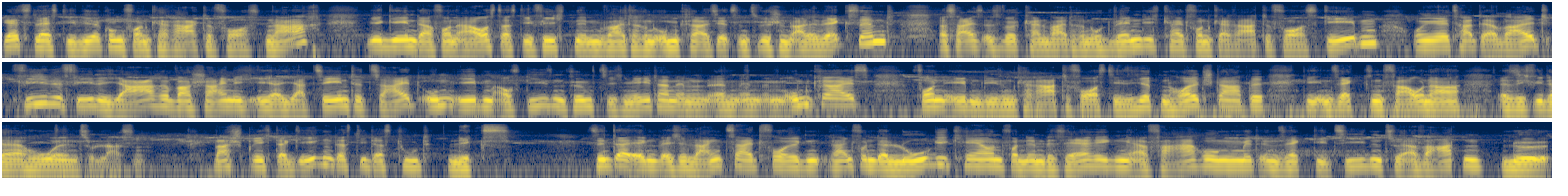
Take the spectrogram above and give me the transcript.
Jetzt lässt die Wirkung von Karateforst nach. Wir gehen davon aus, dass die Fichten im weiteren Umkreis jetzt inzwischen alle weg sind. Das heißt, es wird keine weitere Notwendigkeit von Karateforst geben. Und jetzt hat der Wald viele, viele Jahre, wahrscheinlich eher Jahrzehnte Zeit, um eben auf diesen 50 Metern im, im, im Umkreis von eben diesem karateforstisierten Holzstapel die Insektenfauna äh, sich wieder erholen zu lassen. Was spricht dagegen, dass die das tut? Nix. Sind da irgendwelche Langzeitfolgen rein von der Logik her und von den bisherigen Erfahrungen mit Insektiziden zu erwarten? Nö.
